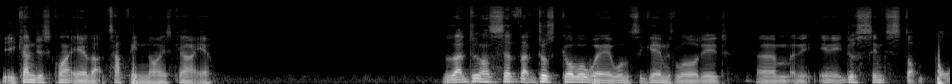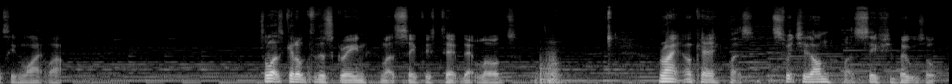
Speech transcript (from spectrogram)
But you can just quite hear that tapping noise, can't you? But that, as I said, that does go away once the game's loaded, um, and, it, and it does seem to stop pulsing like that. So let's get up to the screen and let's see if this tape deck loads. Right, okay, let's switch it on. Let's see if she boots up.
